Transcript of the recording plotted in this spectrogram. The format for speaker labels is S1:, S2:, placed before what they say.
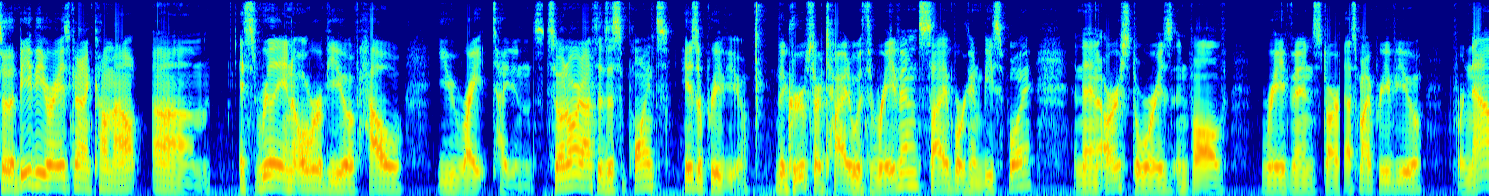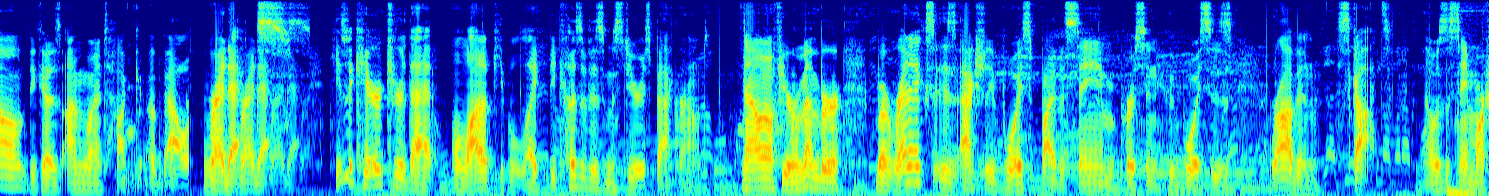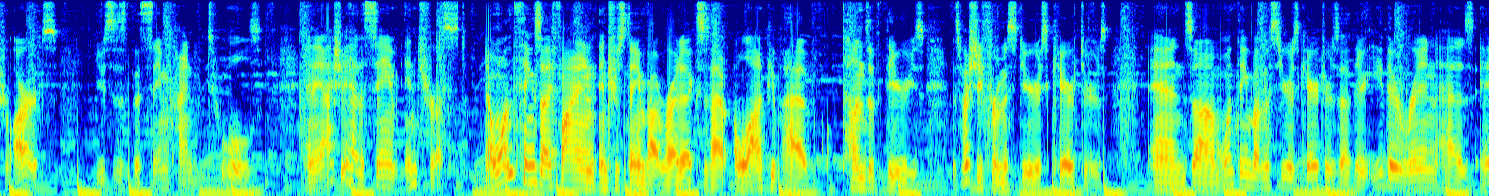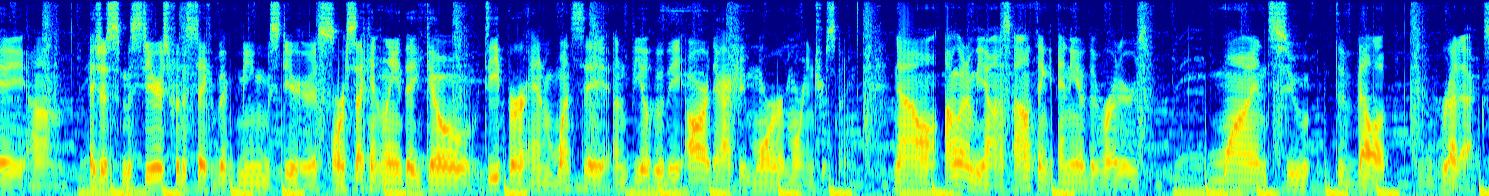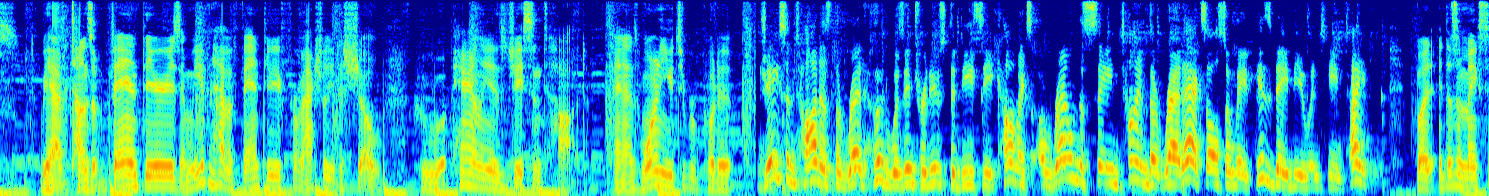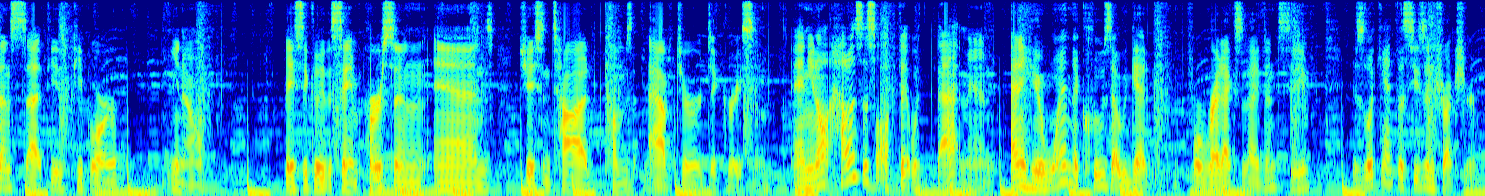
S1: So the BBRae is going to come out. Um, it's really an overview of how you write Titans. So in order not to disappoint, here's a preview. The groups are tied with Raven, Cyborg, and Beast Boy, and then our stories involve Raven, Star. That's my preview for now because I'm going to talk about Red X. Red X. He's a character that a lot of people like because of his mysterious background. Now, I don't know if you remember, but Red X is actually voiced by the same person who voices Robin, Scott. Knows the same martial arts, uses the same kind of tools, and they actually have the same interest. Now one of the things I find interesting about Red X is that a lot of people have tons of theories, especially for mysterious characters. And um, one thing about mysterious characters is that they're either written as a um, as just mysterious for the sake of it being mysterious, or secondly, they go deeper and once they unveil who they are, they're actually more and more interesting. Now, I'm gonna be honest, I don't think any of the writers want to develop Red X. We have tons of fan theories, and we even have a fan theory from actually the show, who apparently is Jason Todd. And as one YouTuber put it,
S2: Jason Todd as the Red Hood was introduced to DC Comics around the same time that Red X also made his debut in Teen Titan.
S1: But it doesn't make sense that these people are, you know, basically the same person, and Jason Todd comes after Dick Grayson. And you know, how does this all fit with Batman? Anywho, one of the clues that we get for Red X's identity is looking at the season structure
